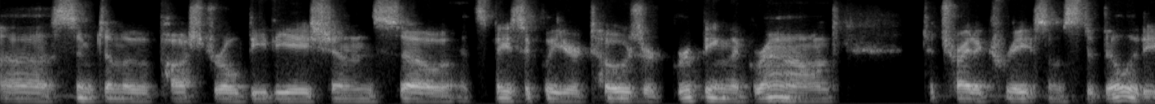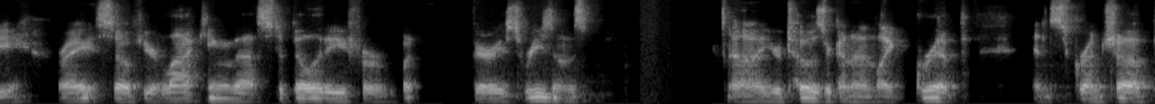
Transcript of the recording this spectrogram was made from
uh, symptom of a postural deviation. So it's basically your toes are gripping the ground to try to create some stability, right? So if you're lacking that stability for what various reasons, uh, your toes are going to like grip and scrunch up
